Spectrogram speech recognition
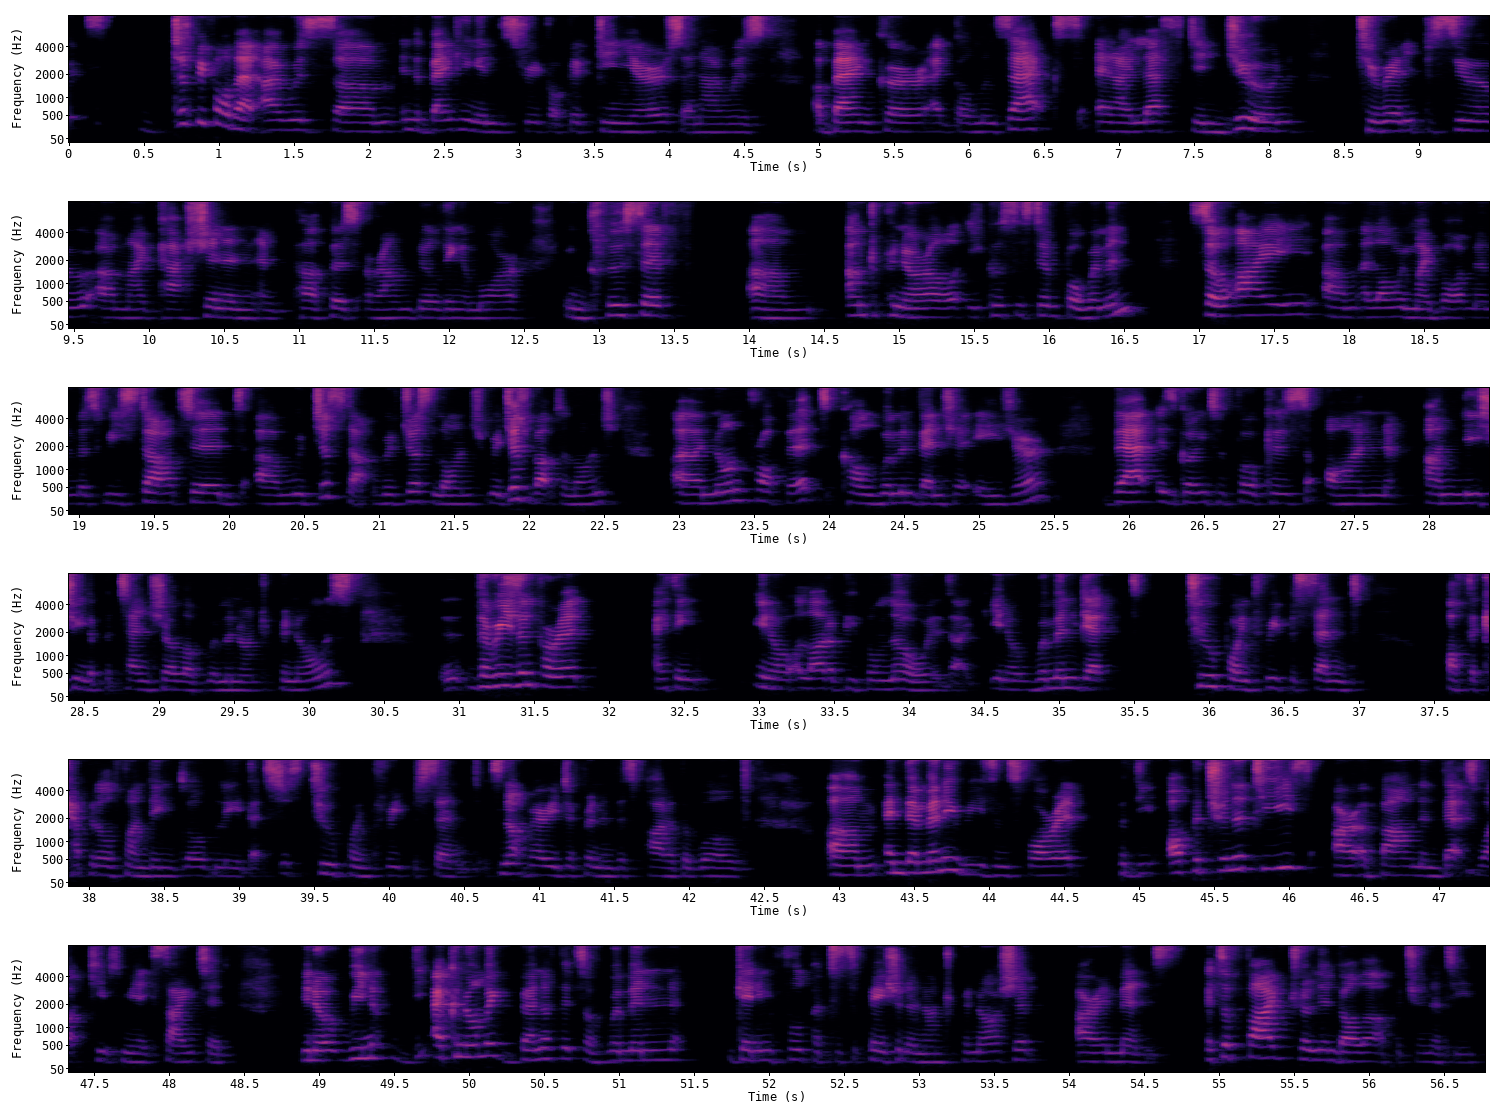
just before that, I was um, in the banking industry for 15 years, and I was a banker at Goldman Sachs. And I left in June to really pursue uh, my passion and, and, purpose around building a more inclusive um, entrepreneurial ecosystem for women. So I, um, along with my board members, we started. Um, we've just started. We've just launched. We're just about to launch a nonprofit called Women Venture Asia that is going to focus on unleashing the potential of women entrepreneurs. The reason for it, I think, you know, a lot of people know is that you know women get 2.3 percent of the capital funding globally. That's just 2.3%. It's not very different in this part of the world. Um, and there are many reasons for it, but the opportunities are abound, and that's what keeps me excited. You know, we know the economic benefits of women getting full participation in entrepreneurship are immense. It's a $5 trillion opportunity.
